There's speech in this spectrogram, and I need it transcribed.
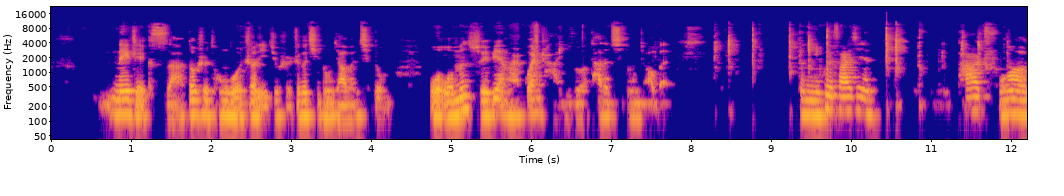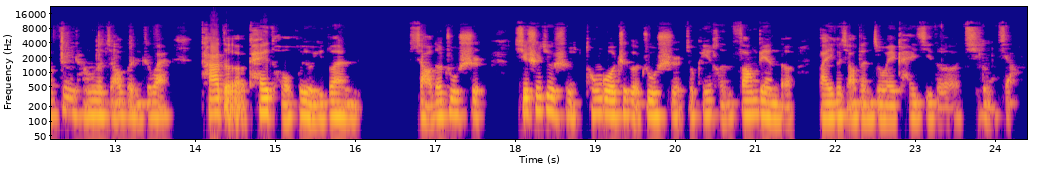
Nginx 啊，都是通过这里就是这个启动脚本启动。我我们随便来观察一个它的启动脚本，你会发现它除了正常的脚本之外。它的开头会有一段小的注释，其实就是通过这个注释就可以很方便的把一个脚本作为开机的启动项。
